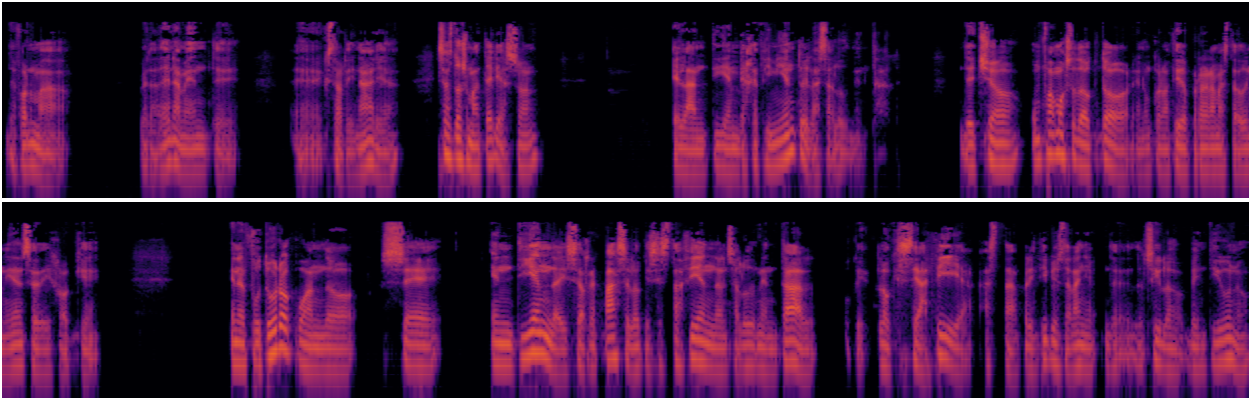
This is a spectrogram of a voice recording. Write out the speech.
de forma verdaderamente eh, extraordinaria. Esas dos materias son el antienvejecimiento y la salud mental. De hecho, un famoso doctor en un conocido programa estadounidense dijo que en el futuro, cuando se entienda y se repase lo que se está haciendo en salud mental, lo que se hacía hasta principios del año del siglo XXI,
